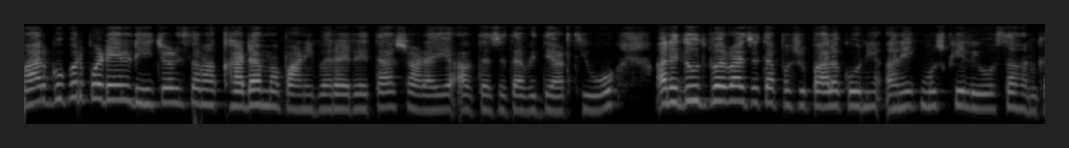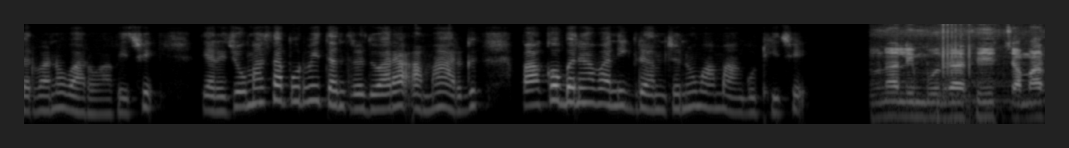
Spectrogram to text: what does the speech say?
માર્ગ ઉપર પડેલ ઢીંચણસામાં ખાડામાં પાણી ભરાઈ રહેતા શાળાએ આવતા જતા વિદ્યાર્થીઓ અને દૂધ ભરવા જતા પશુપાલકોને અનેક મુશ્કેલીઓ સહન કરવાનો વારો આવે છે. ત્યારે ચોમાસા પૂર્વે તંત્ર દ્વારા આ માર્ગ પાકો બનાવવાની ગ્રામજનોમાં માંગ ઉઠી છે. જૂના લીંબોદરાથી ચમાર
